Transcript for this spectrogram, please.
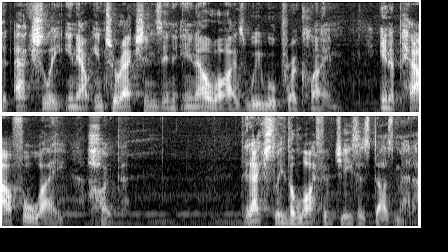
that actually in our interactions and in our lives, we will proclaim in a powerful way hope. That actually the life of Jesus does matter.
